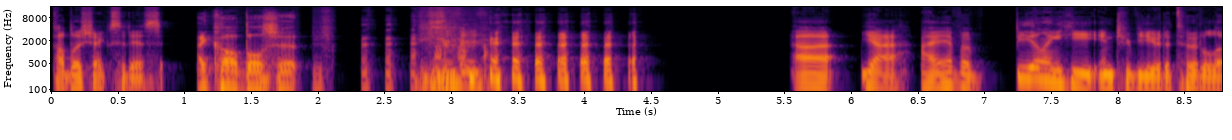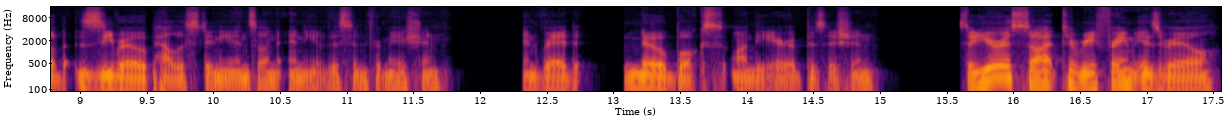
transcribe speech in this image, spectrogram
published Exodus I call bullshit. uh, yeah, I have a feeling he interviewed a total of zero Palestinians on any of this information and read no books on the Arab position. So Uris sought to reframe Israel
